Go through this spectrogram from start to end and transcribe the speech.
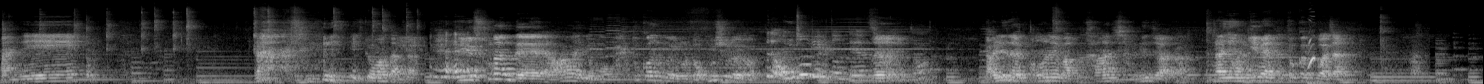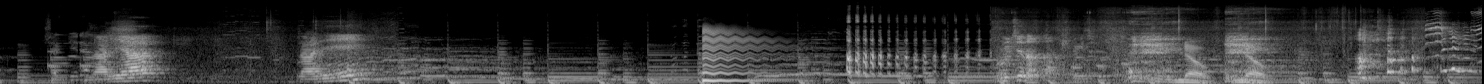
아니. 도망간다. 이게 순한데 아 이거 뭐 발톱 깎는 거 이거 너무 싫어요. 근데 엄청 길던데요, 네. 지금 도? 난리 날 병원에 막 강아지 잡는 줄 알아. 난이 온 김에 발톱 깎고 가자. 나니야? 나니? 울진 않아. 형이 참. No, no. 아,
